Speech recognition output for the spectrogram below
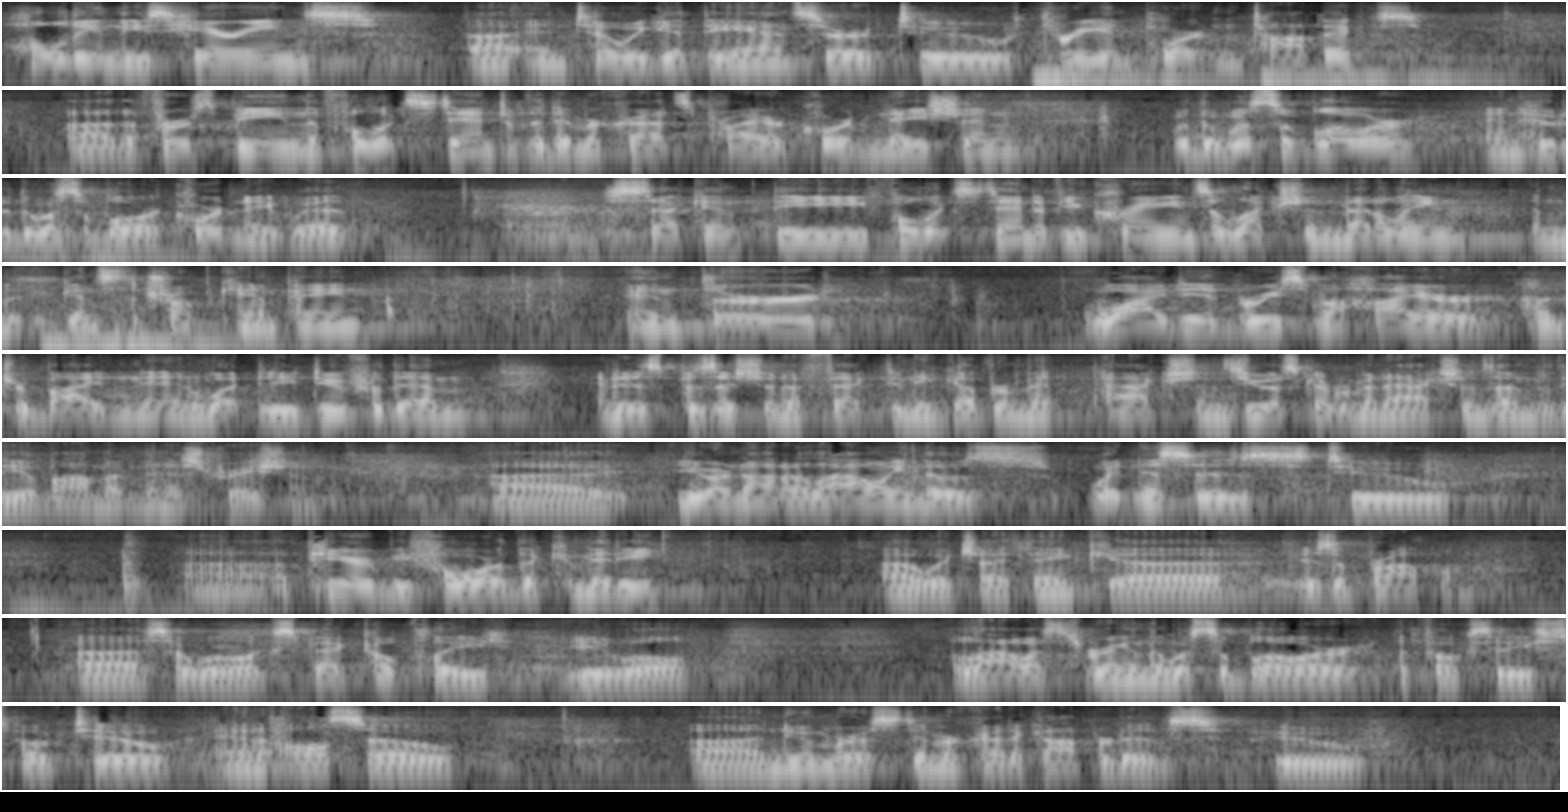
holding these hearings uh, until we get the answer to three important topics. Uh, the first being the full extent of the Democrats' prior coordination with the whistleblower and who did the whistleblower coordinate with. Second, the full extent of Ukraine's election meddling the, against the Trump campaign. And third, why did Burisma hire Hunter Biden and what did he do for them? And did his position affect any government actions, U.S. government actions under the Obama administration? Uh, you are not allowing those witnesses to uh, appear before the committee, uh, which I think uh, is a problem. Uh, so we'll expect, hopefully, you will allow us to bring in the whistleblower, the folks that he spoke to, and also uh, numerous Democratic operatives who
